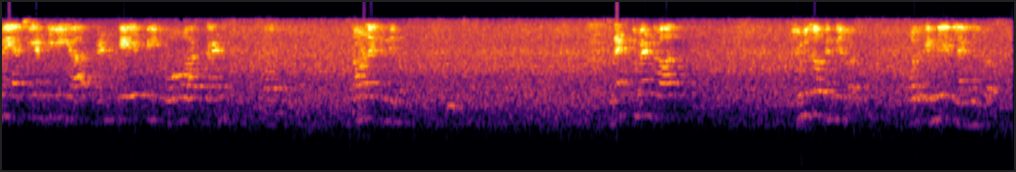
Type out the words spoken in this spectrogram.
M-A-H-E-N-T-E-R and K-P-O-R stand uh, sound like Hindi word. Next comment was use of Hindi word or Indian language word.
